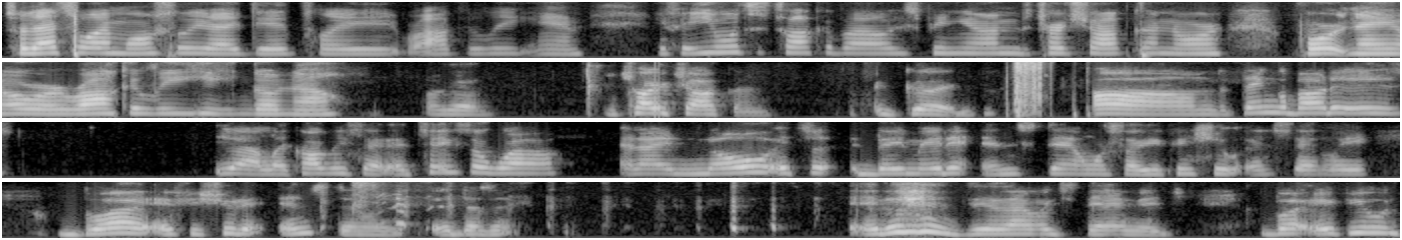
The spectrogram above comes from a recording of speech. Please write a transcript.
So that's why mostly I did play Rocket League. And if Hey You wants to talk about his opinion on the Charge Shotgun or Fortnite or Rocket League, he can go now. Okay. Charge shotgun. Good. Um, the thing about it is, yeah, like Harvey said, it takes a while, and I know it's a, they made it instant, so you can shoot instantly. But if you shoot it instantly, it doesn't. It doesn't do that much damage. But if you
